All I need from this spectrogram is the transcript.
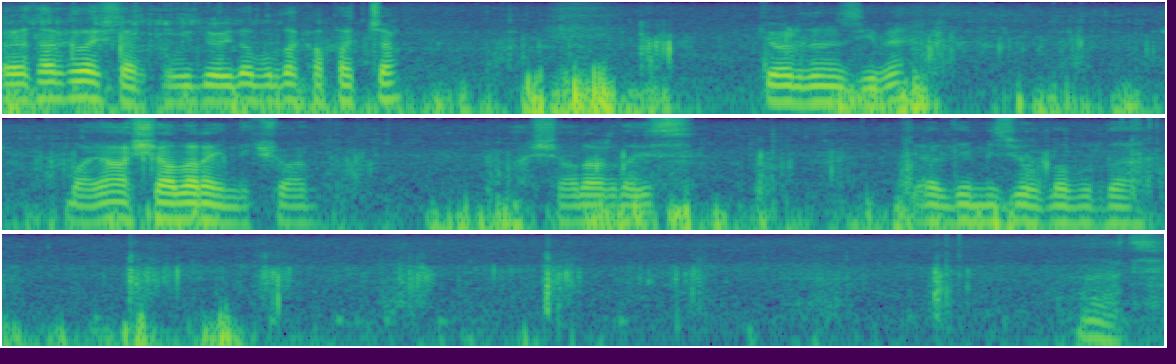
Evet arkadaşlar bu videoyu da burada kapatacağım. Gördüğünüz gibi bayağı aşağılara indik şu an. Aşağılardayız. Geldiğimiz yolda burada. Evet.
